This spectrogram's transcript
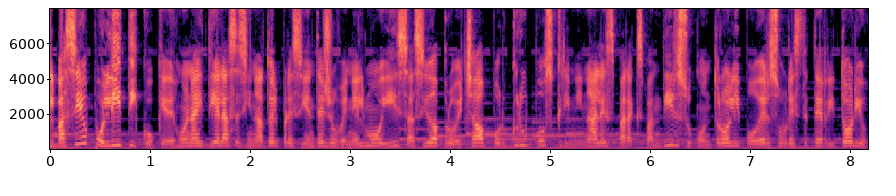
El vacío político que dejó en Haití el asesinato del presidente Jovenel Moïse ha sido aprovechado por grupos criminales para expandir su control y poder sobre este territorio.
